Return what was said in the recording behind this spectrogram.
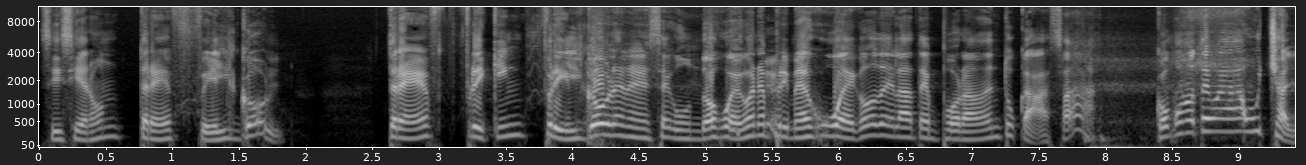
se hicieron tres field goal. Tres freaking field goal en el segundo juego, en el primer juego de la temporada en tu casa. ¿Cómo no te van a buchar?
